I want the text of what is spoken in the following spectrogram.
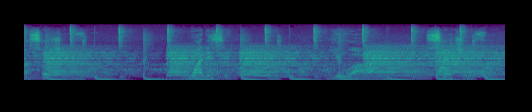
are searching for? What is it you are searching for?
